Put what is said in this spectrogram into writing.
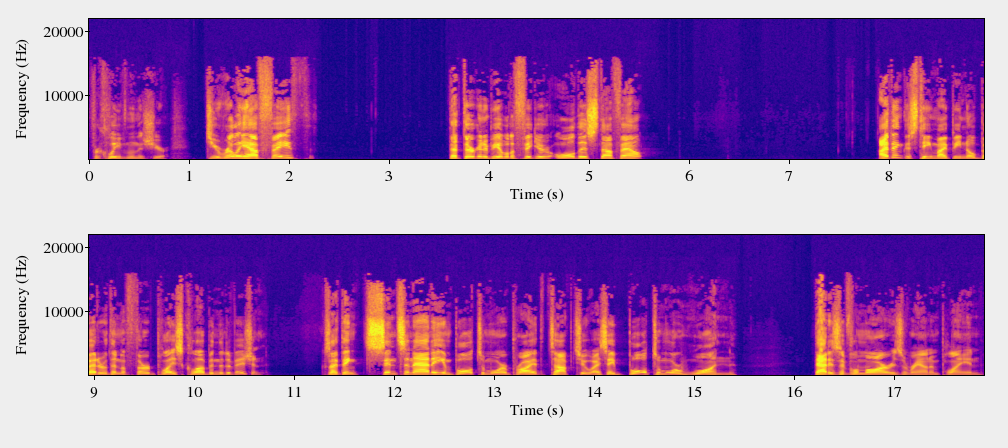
for Cleveland this year. Do you really have faith that they're going to be able to figure all this stuff out? I think this team might be no better than a third place club in the division. Because I think Cincinnati and Baltimore are probably the top two. I say Baltimore one. That is if Lamar is around and playing.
